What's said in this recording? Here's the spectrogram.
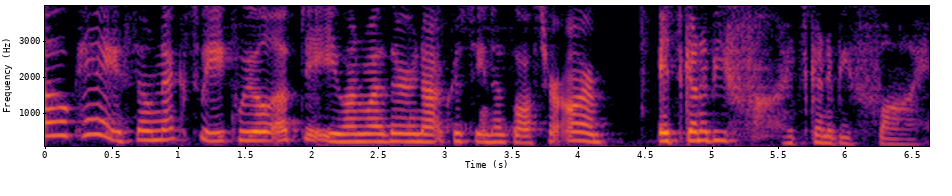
Okay, so next week we will update you on whether or not Kristine has lost her arm. it's gonna be fine. It's gonna be fine.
